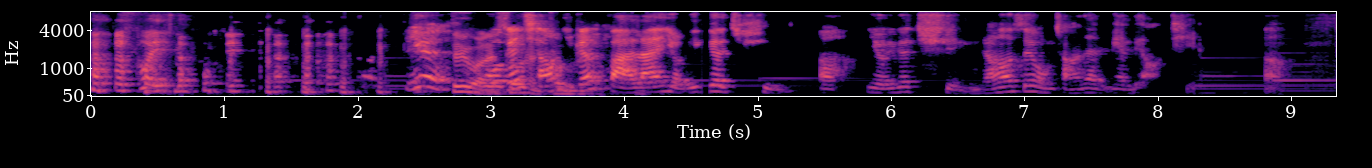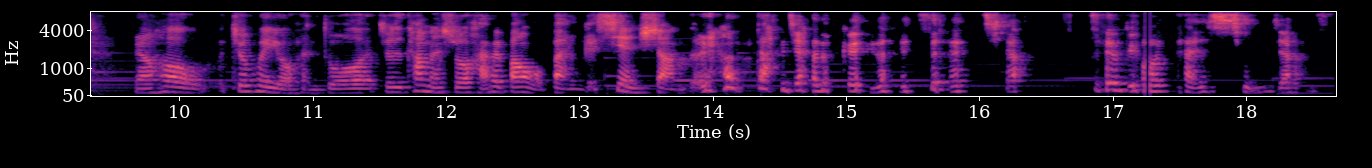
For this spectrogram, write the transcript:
会的，会的。因为我跟小米跟法兰有一个群啊，有一个群，然后所以我们常常在里面聊天啊，然后就会有很多，就是他们说还会帮我办一个线上的，让大家都可以来参加，所以不用担心这样子。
